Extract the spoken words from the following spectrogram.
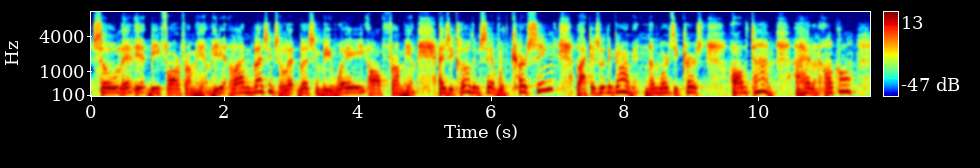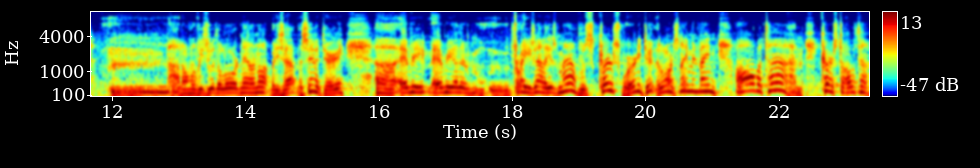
so let it be far from him. He didn't delight in blessing, so let blessing be way off from him. As he clothed himself with cursing, like as with a garment. In other words, he cursed all the time. I had an uncle I don't know if he's with the Lord now or not, but he's out in the cemetery. Uh, every every other phrase out of his mouth was curse word. He took the Lord's name in vain all the time, cursed all the time,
